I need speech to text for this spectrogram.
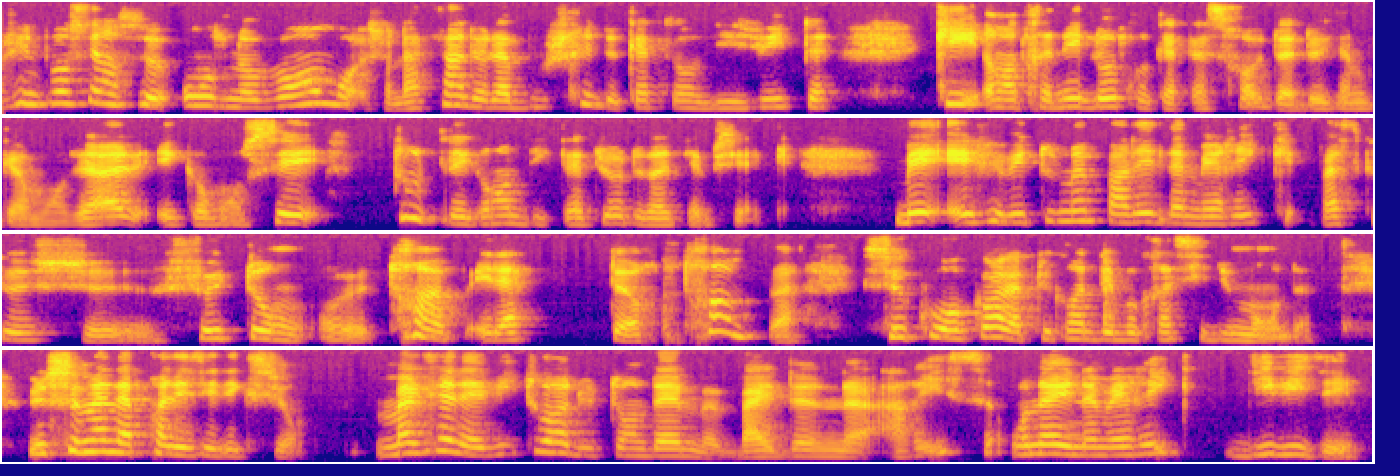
J'ai une pensée en ce 11 novembre sur la fin de la boucherie de 14-18 qui a entraîné l'autre catastrophe de la Deuxième Guerre mondiale et comme on sait, toutes les grandes dictatures du XXe siècle. Mais je vais tout de même parler de l'Amérique parce que ce feuilleton euh, Trump et l'acteur Trump secoue encore la plus grande démocratie du monde. Une semaine après les élections, malgré la victoire du tandem Biden-Harris, on a une Amérique divisée.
